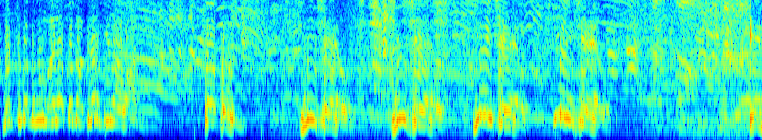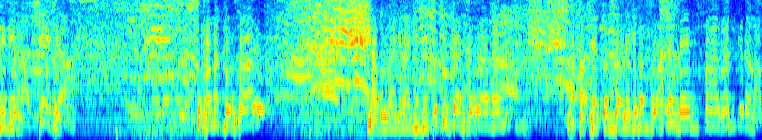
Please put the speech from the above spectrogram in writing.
mencoba mengurung alat kotak penalti lawan. Popon. Michel. Michel. Michel. Michel. Ini dia Teja. Muhammad Mursal. Namun lagi-lagi diputuskan serangan. Nampaknya kembali lagi membuahkan lemparan ke dalam.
